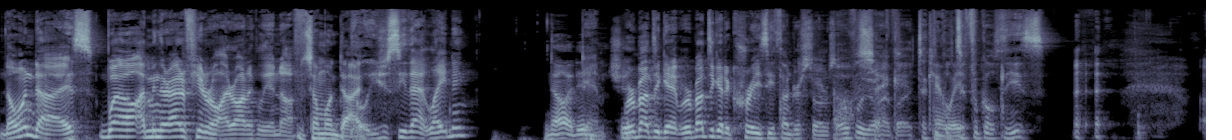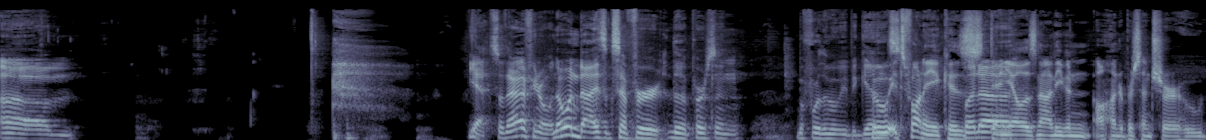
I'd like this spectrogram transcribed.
No one dies. Well, I mean, they're at a funeral. Ironically enough, someone died. Oh, you just see that lightning? No, I didn't. We're about to get we're about to get a crazy thunderstorm, so oh, hopefully we don't have uh, technical difficulties. um, yeah, so they're at a funeral. No one dies except for the person before the movie begins. Who it's funny because uh, Danielle is not even hundred percent sure who.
